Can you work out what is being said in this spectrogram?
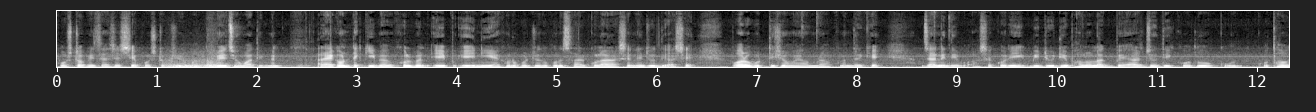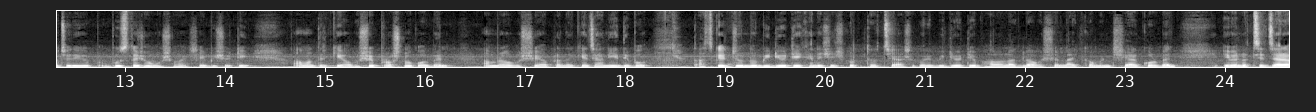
পোস্ট অফিস আছে সেই পোস্ট অফিসের মাধ্যমে জমা দিবেন। আর অ্যাকাউন্টটা কীভাবে খুলবেন, এই এই নিয়ে এখনও পর্যন্ত কোনো সার্কুলার আসেনি। যদি আসে, পরবর্তী সময়ে আমরা আপনাদেরকে জানিয়ে দিব। আশা করি ভিডিওটি ভালো লাগবে। আর যদি কোনো কোথাও যদি বুঝতে সমস্যা হয়, সেই বিষয়টি আমাদেরকে অবশ্যই প্রশ্ন করবেন। আমরা অবশ্যই আপনাদেরকে জানিয়ে দেব। আজকের জন্য ভিডিওটি এখানে শেষ করতে হচ্ছে। আশা করি ভিডিওটি ভালো লাগলে অবশ্যই লাইক কমেন্ট শেয়ার করবেন। ইভেন হচ্ছে যারা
